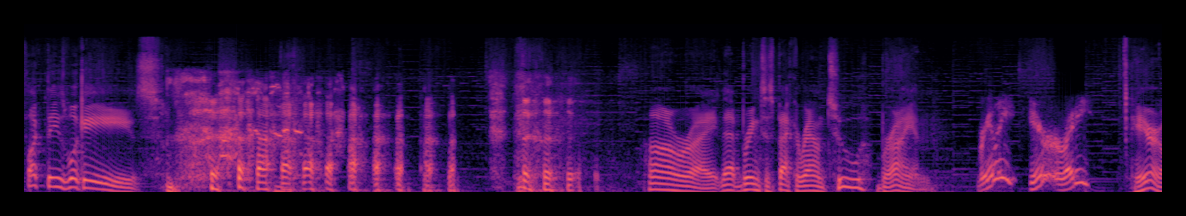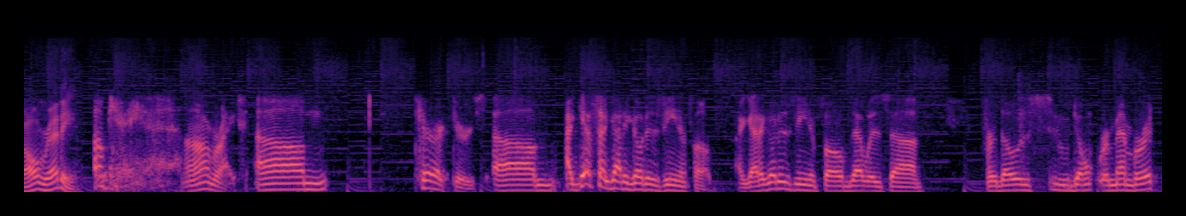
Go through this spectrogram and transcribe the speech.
Fuck these Wookiees. All right, that brings us back around to Brian. Really? Here already? Here already. Okay. All right. Um, characters. Um, I guess I got to go to Xenophobe. I got to go to Xenophobe. That was, uh, for those who don't remember it,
